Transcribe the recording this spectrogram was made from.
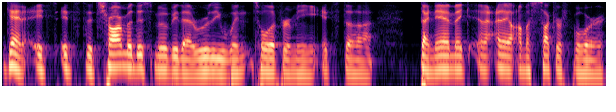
again, it's it's the charm of this movie that really went told it for me. It's the dynamic, and I, I'm a sucker for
